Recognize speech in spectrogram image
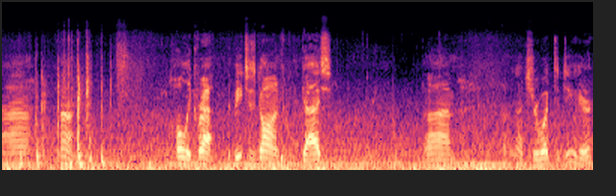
Uh, huh. Holy crap, the beach is gone, guys. Um, I'm not sure what to do here.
